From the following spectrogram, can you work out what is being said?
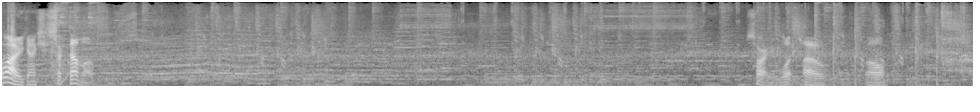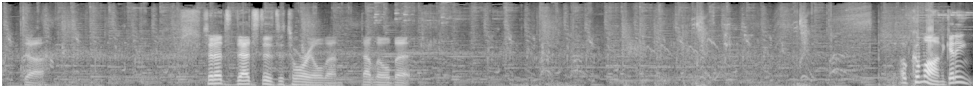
wow, you can actually suck them up. Sorry, what? Oh. Well. Duh. So that's that's the tutorial then, that little bit. Oh come on, getting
